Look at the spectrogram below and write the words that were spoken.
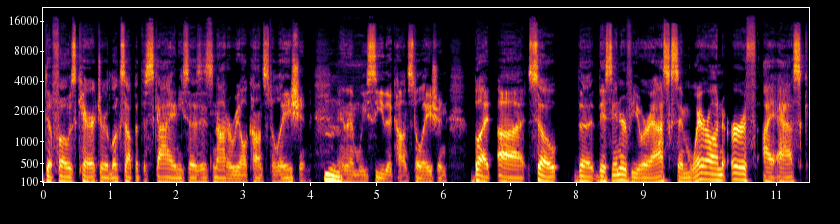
Dafoe's character looks up at the sky and he says, "It's not a real constellation." Hmm. and then we see the constellation. But uh, so the this interviewer asks him, "Where on earth?" I ask,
